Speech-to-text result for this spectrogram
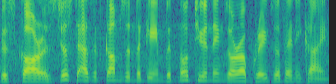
This car is just as it comes in the game with no tunings or upgrades of any kind.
